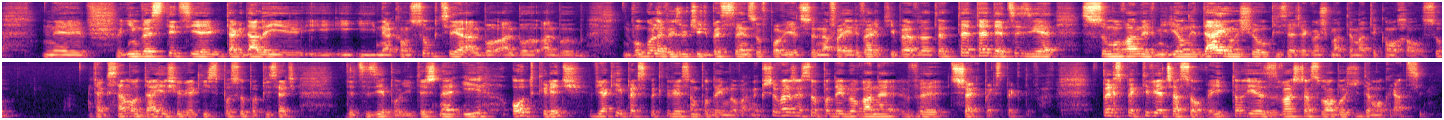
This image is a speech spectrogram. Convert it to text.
inwestycje i tak dalej, i, i, na konsumpcję, albo, albo, albo w ogóle wyrzucić bez sensu w powietrze na fajerwerki, prawda? Te, te, te decyzje zsumowane w miliony dają się opisać jakąś matematyką chaosu. Tak samo daje się w jakiś sposób opisać decyzje polityczne i odkryć, w jakiej perspektywie są podejmowane. Przeważnie są podejmowane w trzech perspektywach. W perspektywie czasowej to jest zwłaszcza słabość demokracji.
